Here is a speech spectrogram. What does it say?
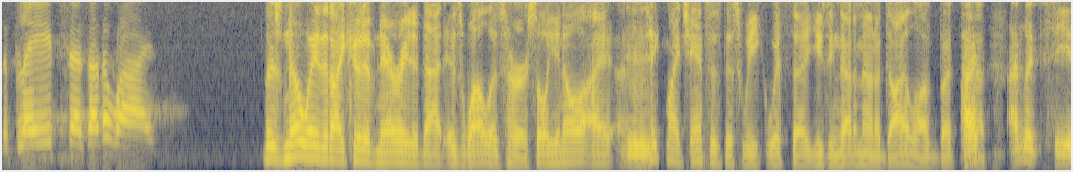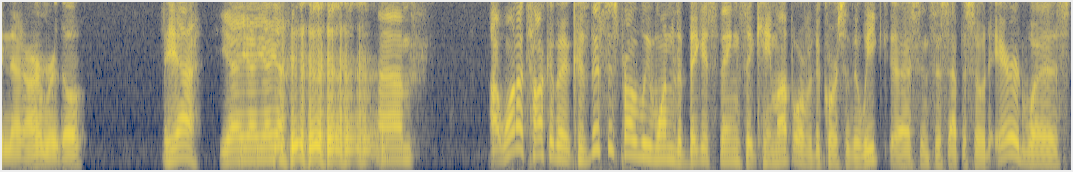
The blade says otherwise. There's no way that I could have narrated that as well as her. So, you know, I, I Mm. take my chances this week with uh, using that amount of dialogue. But uh, I'd, I'd like to see you in that armor though. yeah, yeah, yeah, yeah, yeah. um, I want to talk about because this is probably one of the biggest things that came up over the course of the week uh, since this episode aired was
